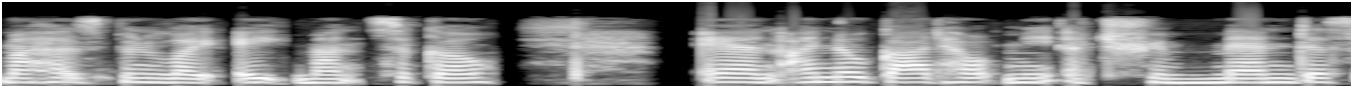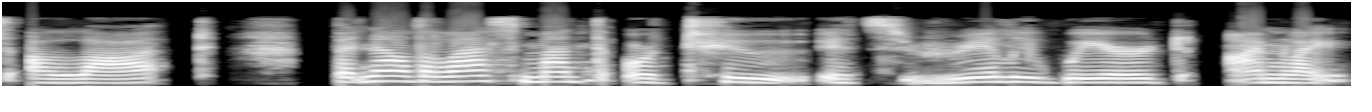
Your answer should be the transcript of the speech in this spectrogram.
my husband like 8 months ago and I know God helped me a tremendous a lot. But now the last month or two it's really weird. I'm like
